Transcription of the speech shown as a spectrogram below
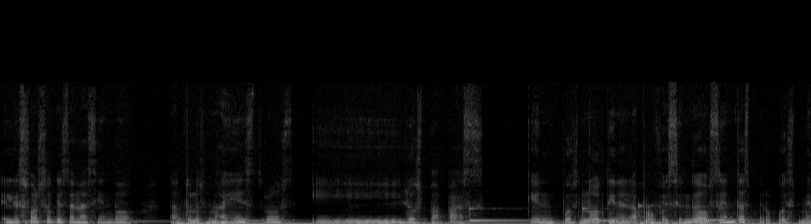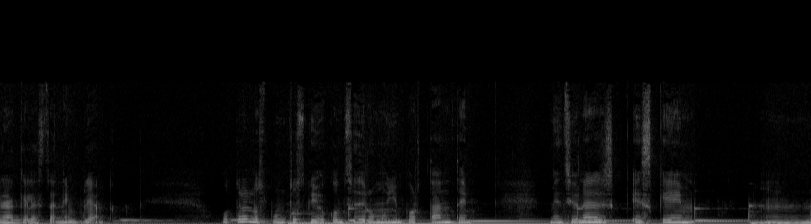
el esfuerzo que están haciendo tanto los maestros y los papás que pues no tienen la profesión de docentes, pero pues mira que la están empleando. Otro de los puntos que yo considero muy importante menciona es, que mm,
